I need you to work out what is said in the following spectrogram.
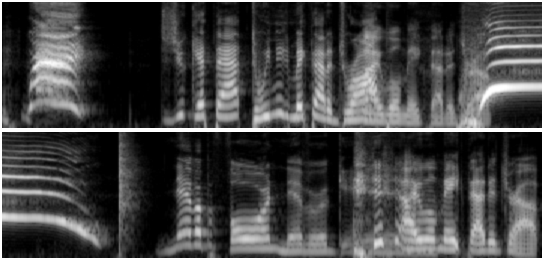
wait. Did you get that? Do we need to make that a drop? I will make that a drop. Never before, never again. I will make that a drop.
